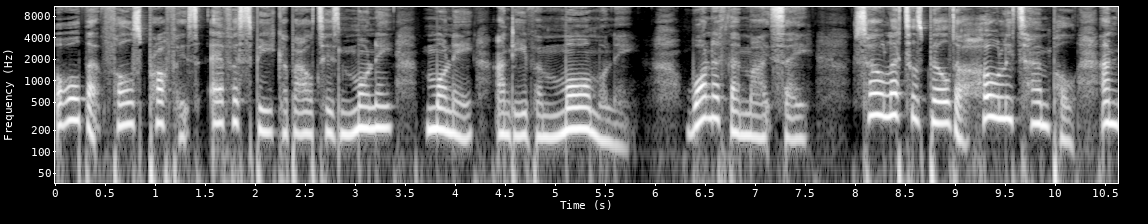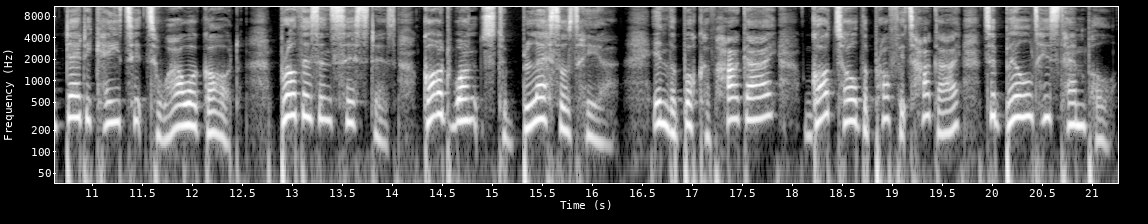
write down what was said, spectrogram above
All that false prophets ever speak about is money, money, and even more money. One of them might say, so let us build a holy temple and dedicate it to our God. Brothers and sisters, God wants to bless us here. In the book of Haggai, God told the prophet Haggai to build his temple,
